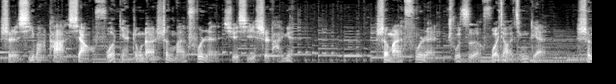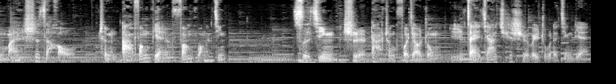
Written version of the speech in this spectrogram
是希望他向佛典中的圣蛮夫人学习十大愿。圣蛮夫人出自佛教经典《圣蛮狮子吼称大方便方广经》，此经是大乘佛教中以在家居士为主的经典。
